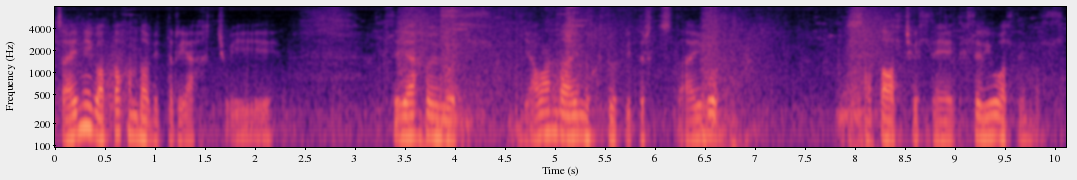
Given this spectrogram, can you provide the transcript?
За энийг одоохондоо бид нар яах ч вэ? Тэгэхээр яах вэ гэвэл явандаа энэ нөхдүүд бидэрт айгу садаа олч гэлээ. Тэгэхээр юу болд юм бол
